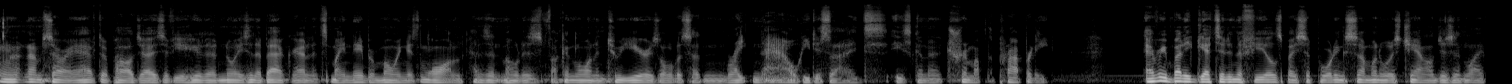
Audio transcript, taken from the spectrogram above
Uh, I'm sorry, I have to apologize if you hear the noise in the background. It's my neighbor mowing his lawn. Hasn't mowed his fucking lawn in two years. All of a sudden, right now, he decides he's going to trim up the property. Everybody gets it in the fields by supporting someone who has challenges in life.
